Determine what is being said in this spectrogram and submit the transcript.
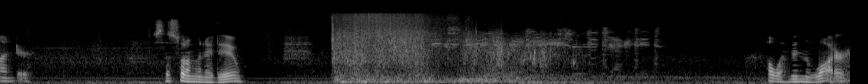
under. So that's what I'm going to do. Oh, I'm in the water.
